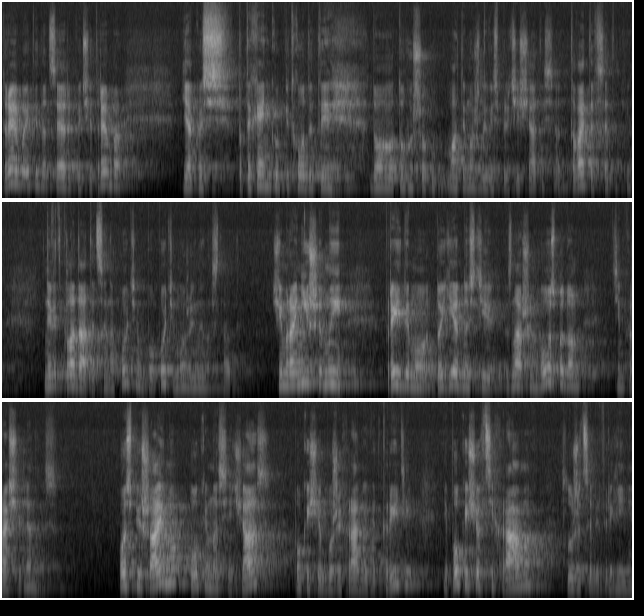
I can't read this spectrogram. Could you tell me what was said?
треба йти до церкви, чи треба якось потихеньку підходити до того, щоб мати можливість причащатися. Давайте все-таки не відкладати це на потім, бо потім може і не настати. Чим раніше ми прийдемо до єдності з нашим Господом, тим краще для нас. Поспішаймо, поки в нас є час, поки ще Божі храми відкриті, і поки що в цих храмах служиться літургії.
